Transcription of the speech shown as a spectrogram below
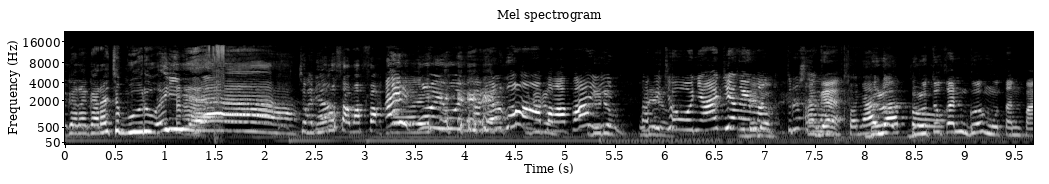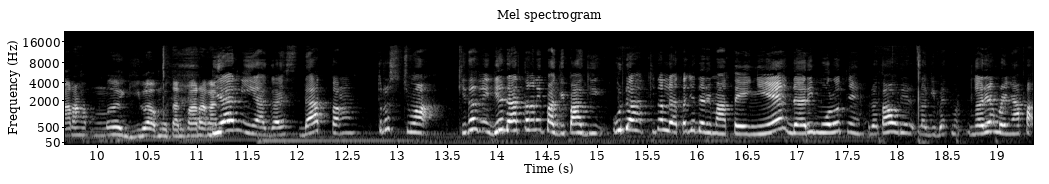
Gara-gara cemburu. Iya. Cemburu sama fuck Eh, woi, woi, padahal gue gak ngapa-ngapain. Tapi cowoknya aja yang Udah emang. dong. Terus soalnya dulu dulu tuh kan gue mutan parah eh, gila mutan parah kan Dia nih ya guys datang terus cuma kita nih dia datang nih pagi-pagi. Udah kita lihat aja dari matanya, dari mulutnya. Udah tahu dia lagi bad mood. Nggak ada yang berani nyapa.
